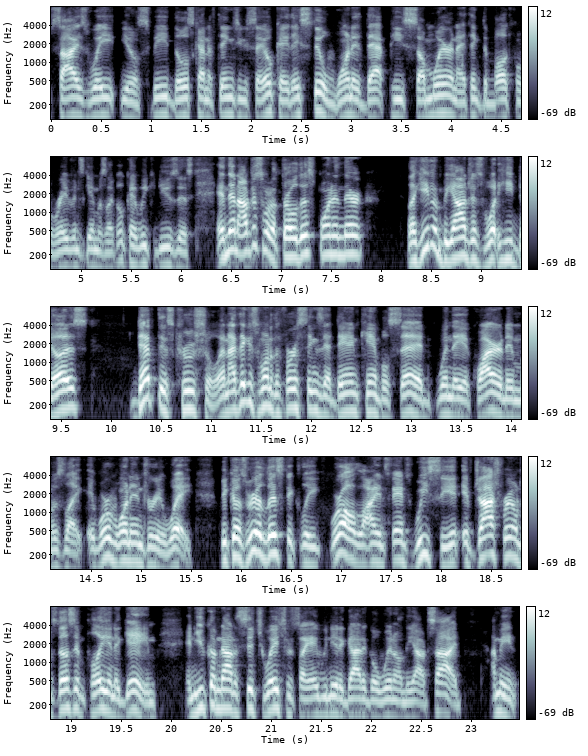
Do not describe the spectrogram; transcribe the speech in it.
size, weight, you know, speed, those kind of things. You can say, okay, they still wanted that piece somewhere. And I think the Baltimore Ravens game was like, okay, we could use this. And then I just want to throw this point in there. Like even beyond just what he does, depth is crucial. And I think it's one of the first things that Dan Campbell said when they acquired him was like, we're one injury away. Because realistically, we're all Lions fans. We see it. If Josh Reynolds doesn't play in a game and you come down to situations like, hey, we need a guy to go win on the outside. I mean,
